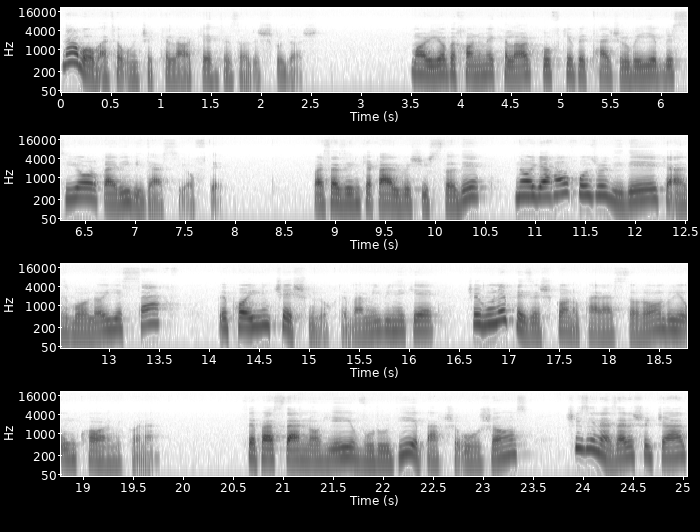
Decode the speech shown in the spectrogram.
نه بابت اونچه کلارک انتظارش رو داشت. ماریا به خانم کلارک گفت که به تجربه بسیار غریبی دست یافته. پس از اینکه قلبش ایستاده ناگهان خود رو دیده که از بالای سقف به پایین چشم دوخته و می‌بینه که چگونه پزشکان و پرستاران روی اون کار می‌کنن. سپس در ناحیه ورودی بخش اورژانس چیزی نظرش رو جلب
